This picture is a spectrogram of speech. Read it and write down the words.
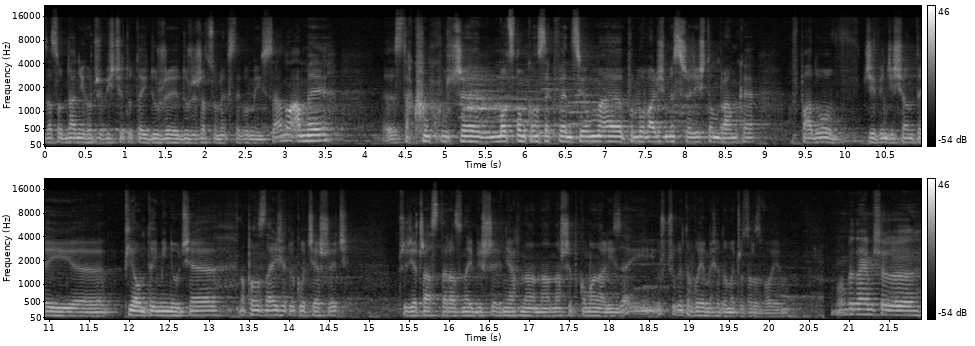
za co dla nich oczywiście tutaj duży, duży szacunek z tego miejsca. No a my e, z taką kurczę mocną konsekwencją próbowaliśmy strzelić tą bramkę. Wpadło w 95 minucie. No pozostaje się tylko cieszyć. Przyjdzie czas teraz w najbliższych dniach na, na, na szybką analizę i już przygotowujemy się do meczu z rozwojem. No, wydaje mi się, że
